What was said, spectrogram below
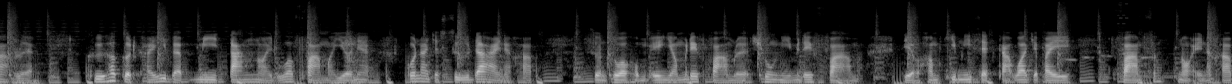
มาก ๆ เลย คือถ้าเกิดใครที่แบบมีตังหน่อยหรือว่าฟาร์มมาเยอะเนี่ย ก็น่าจะซื้อได้นะครับ ส่วนตัวผมเองยังไม่ได้ฟาร์มเลย ช่วงนี้ไม่ได้ฟาร์ม เดี๋ยวทำคลิปนี้เสร็จกะว่าจะไปฟาร์มสักหน่อยนะครับ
